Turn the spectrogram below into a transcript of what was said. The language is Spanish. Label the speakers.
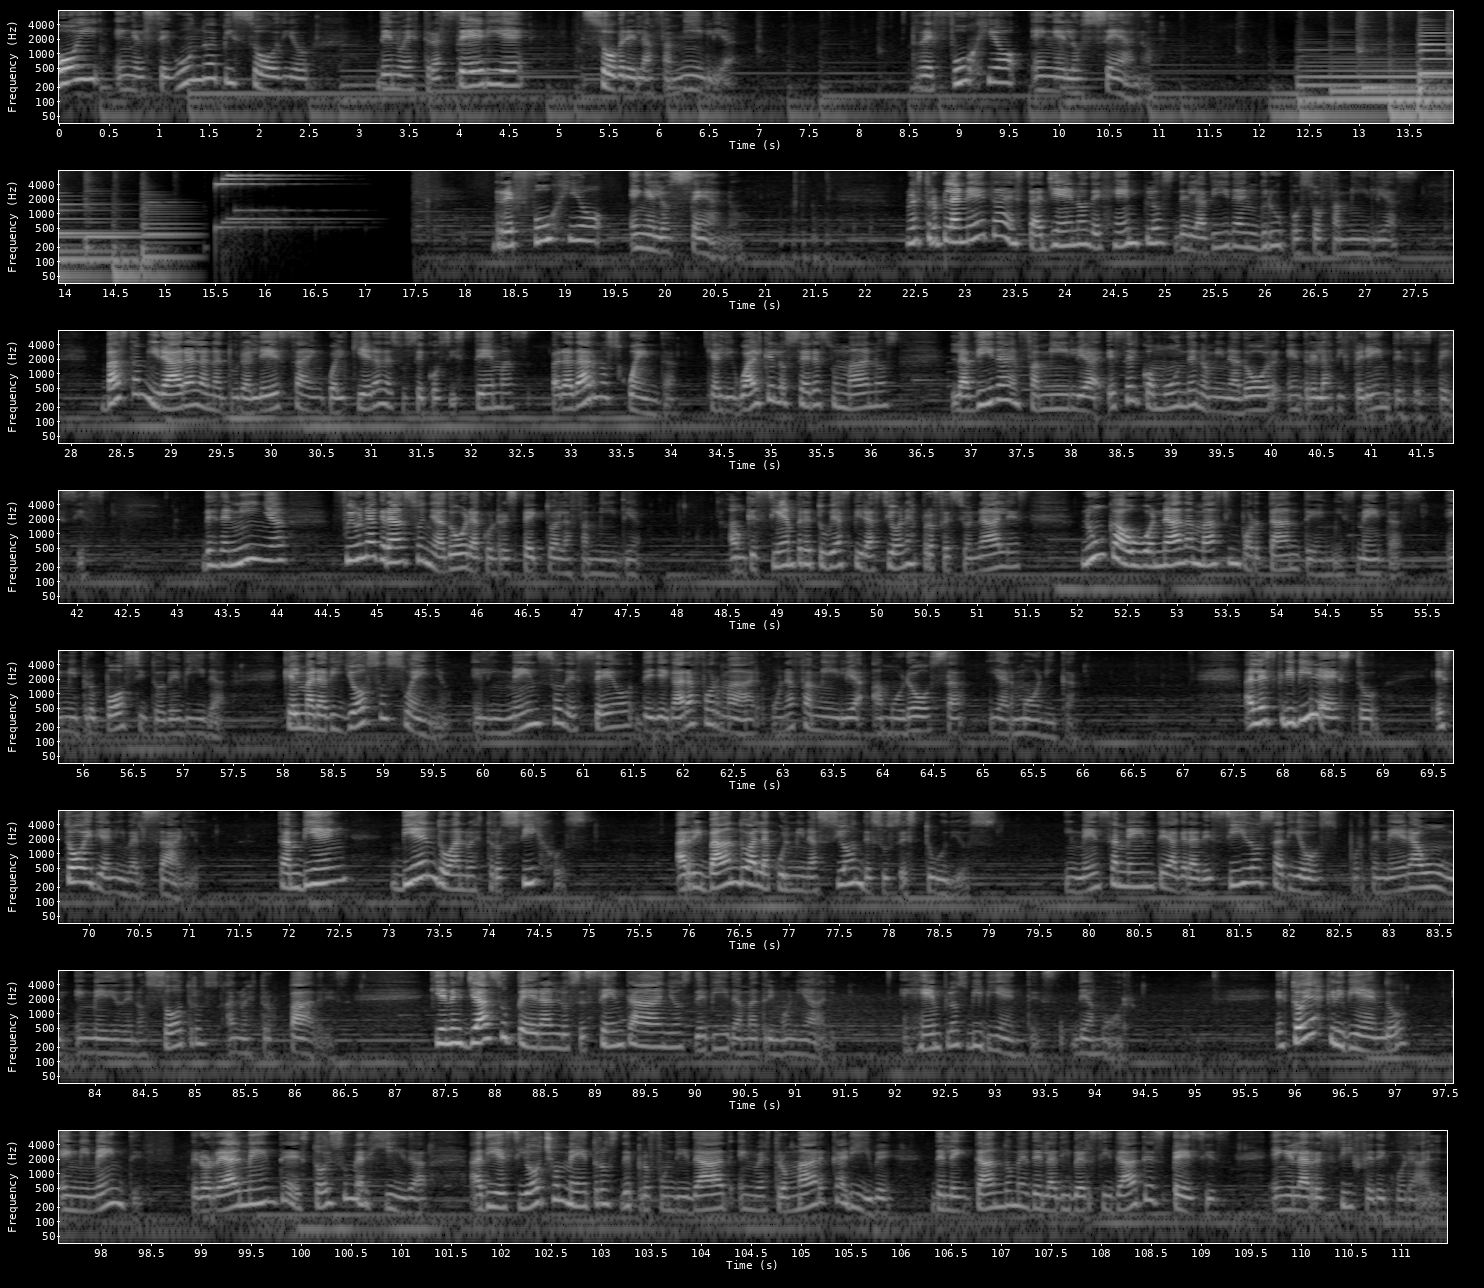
Speaker 1: hoy en el segundo episodio de nuestra serie sobre la familia. Refugio en el océano. Refugio en el océano. Nuestro planeta está lleno de ejemplos de la vida en grupos o familias. Basta mirar a la naturaleza en cualquiera de sus ecosistemas para darnos cuenta que al igual que los seres humanos, la vida en familia es el común denominador entre las diferentes especies. Desde niña fui una gran soñadora con respecto a la familia. Aunque siempre tuve aspiraciones profesionales, nunca hubo nada más importante en mis metas, en mi propósito de vida, que el maravilloso sueño, el inmenso deseo de llegar a formar una familia amorosa y armónica. Al escribir esto, estoy de aniversario. También viendo a nuestros hijos arribando a la culminación de sus estudios, inmensamente agradecidos a Dios por tener aún en medio de nosotros a nuestros padres quienes ya superan los 60 años de vida matrimonial, ejemplos vivientes de amor. Estoy escribiendo en mi mente, pero realmente estoy sumergida a 18 metros de profundidad en nuestro mar Caribe, deleitándome de la diversidad de especies en el arrecife de coral.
